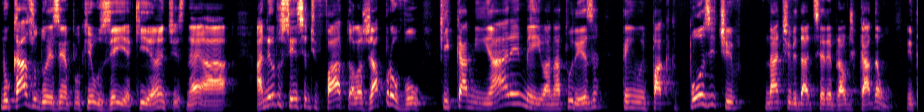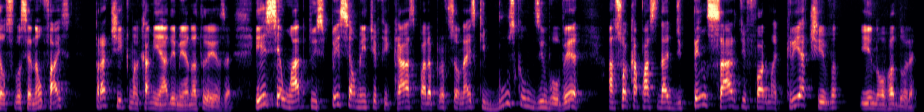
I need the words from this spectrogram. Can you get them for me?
No caso do exemplo que eu usei aqui antes, né, a, a neurociência de fato ela já provou que caminhar em meio à natureza tem um impacto positivo na atividade cerebral de cada um. Então, se você não faz, pratique uma caminhada em meio à natureza. Esse é um hábito especialmente eficaz para profissionais que buscam desenvolver a sua capacidade de pensar de forma criativa e inovadora.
